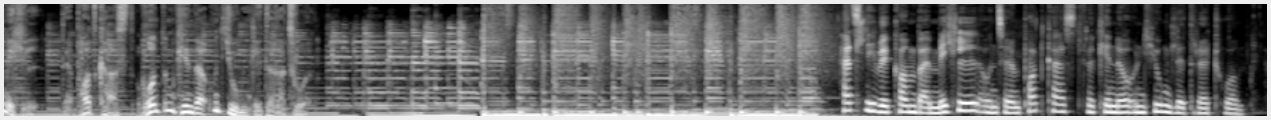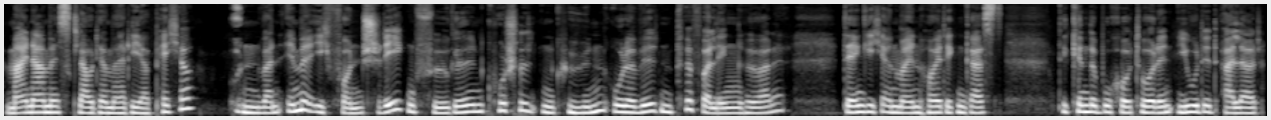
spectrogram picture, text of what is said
Michel, der Podcast rund um Kinder- und Jugendliteratur. Herzlich willkommen bei Michel, unserem Podcast für Kinder- und Jugendliteratur. Mein Name ist Claudia Maria Pecher und wann immer ich von schrägen Vögeln, kuschelnden Kühen oder wilden Pfifferlingen höre, denke ich an meinen heutigen Gast, die Kinderbuchautorin Judith Allert,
